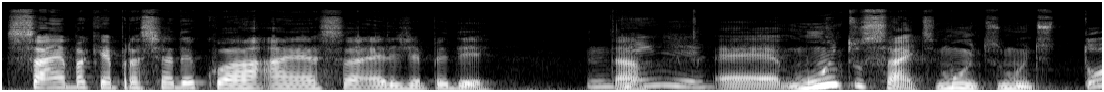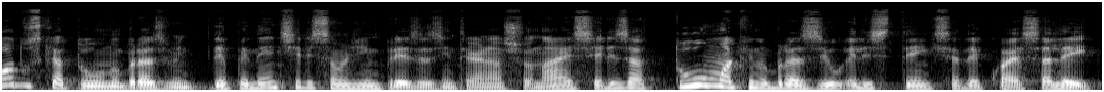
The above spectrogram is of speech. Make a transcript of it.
Saiba que é para se adequar a essa LGPD. Tá? Entendi. É, muitos sites, muitos, muitos, todos que atuam no Brasil, independente se eles são de empresas internacionais, se eles atuam aqui no Brasil, eles têm que se adequar a essa lei.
